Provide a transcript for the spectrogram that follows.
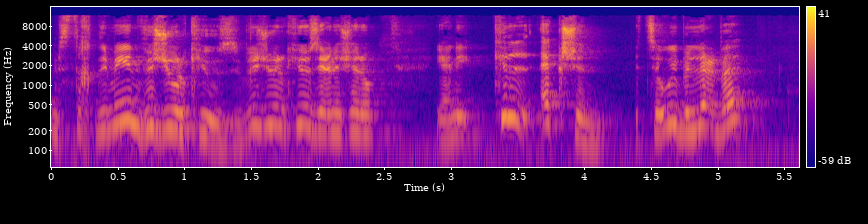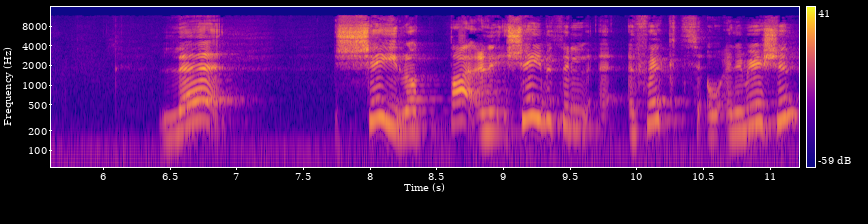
مستخدمين visual cues visual cues يعني شنو؟ يعني كل اكشن تسويه باللعبة لا شيء لو طالع يعني شيء مثل effect أو animation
